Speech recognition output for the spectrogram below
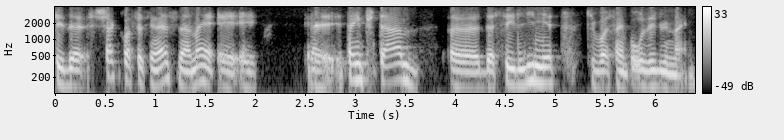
c'est de chaque professionnel finalement est, imputable euh, de ses limites qu'il va s'imposer lui-même.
